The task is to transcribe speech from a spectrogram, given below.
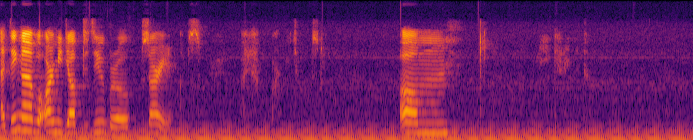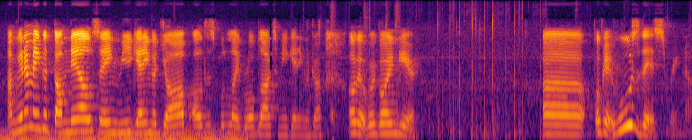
I think I have an army job to do, bro. Sorry. I'm sorry. I have army jobs to do. Um I'm gonna make a thumbnail saying me getting a job. I'll just put like Roblox, me getting a job. Okay, we're going here. Uh, okay, who's this right now?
